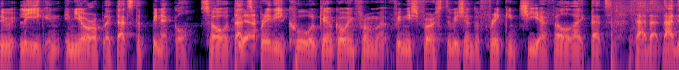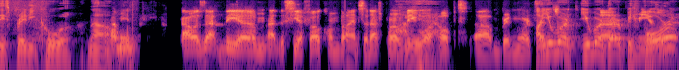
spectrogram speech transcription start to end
the league in, in Europe. Like that's the pinnacle. So that's yeah. pretty cool. Going from Finnish first division to freaking GFL, like that's that that that is pretty cool. Now, I mean, I was at the um at the CFL combine, so that's probably oh, yeah. what helped um, bring more attention. Oh, you were you were uh, there before? Well.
